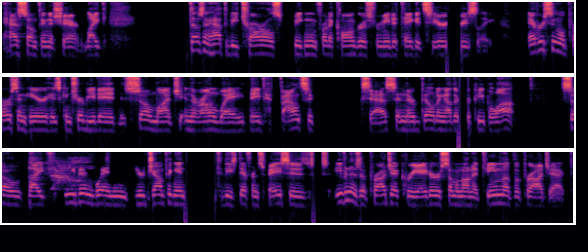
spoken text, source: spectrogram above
has something to share. Like it doesn't have to be Charles speaking in front of Congress for me to take it seriously. Every single person here has contributed so much in their own way. They've found success and they're building other people up. So, like, even when you're jumping into these different spaces, even as a project creator, someone on a team of a project,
